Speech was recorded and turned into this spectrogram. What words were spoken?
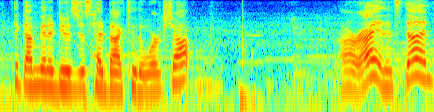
I think I'm going to do is just head back to the workshop. Alright, and it's done.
